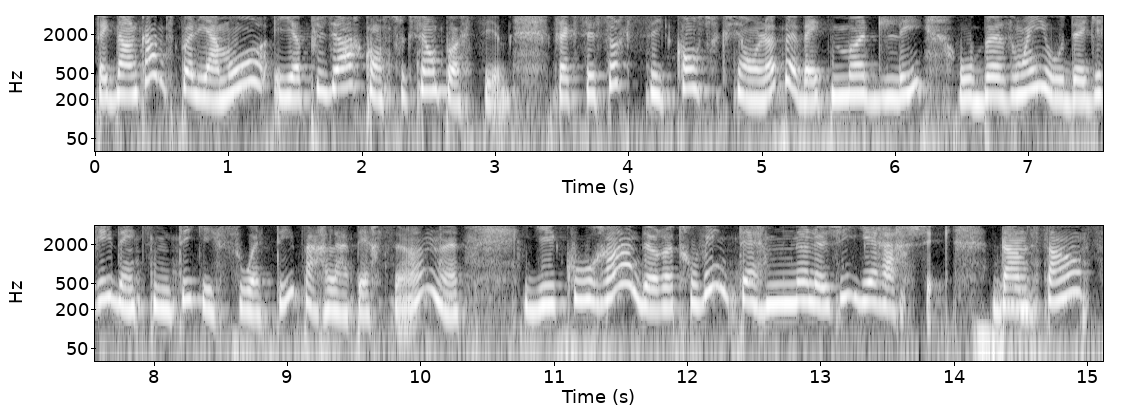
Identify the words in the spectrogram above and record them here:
Fait dans le cadre du polyamour, il y a plusieurs constructions possibles. Fait c'est sûr que ces constructions-là peuvent être modelées aux besoins et au degré d'intimité qui est souhaité par la personne. Il est courant de retrouver une terminologie hiérarchique, dans le sens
